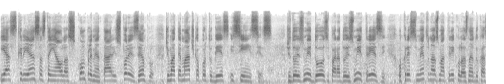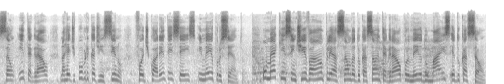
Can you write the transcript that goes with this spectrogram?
e as crianças têm aulas complementares, por exemplo, de matemática, português e ciências. De 2012 para 2013, o crescimento nas matrículas na educação integral na rede pública de ensino foi de 46,5%. O MEC incentiva a ampliação da educação integral por meio do Mais Educação.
